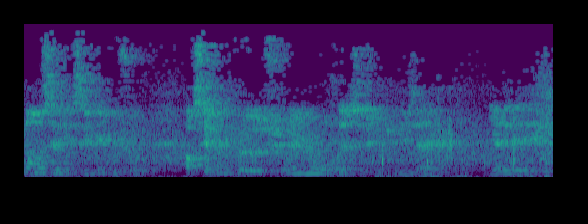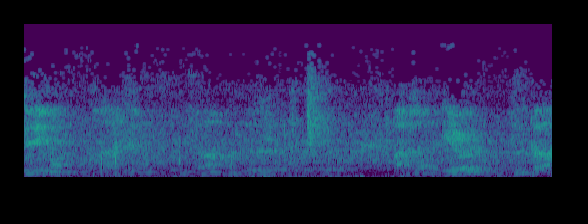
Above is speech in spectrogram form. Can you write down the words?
Donc c'est quelque chose. Alors c'est vrai que sur les numéros, c'est ce que tu disais, il y a des, éléments, ça, entre 2020, 2022, par exemple, EOL, on ne peut pas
